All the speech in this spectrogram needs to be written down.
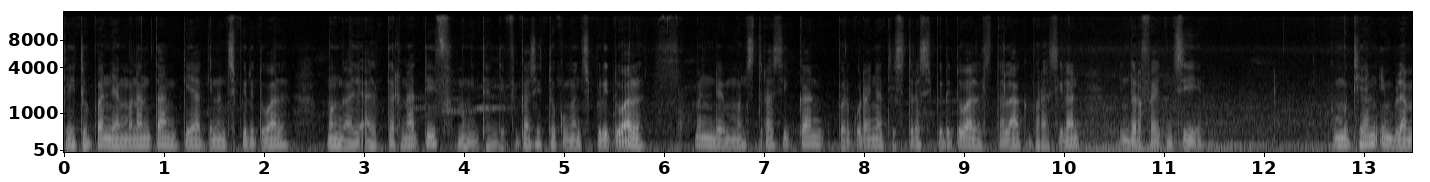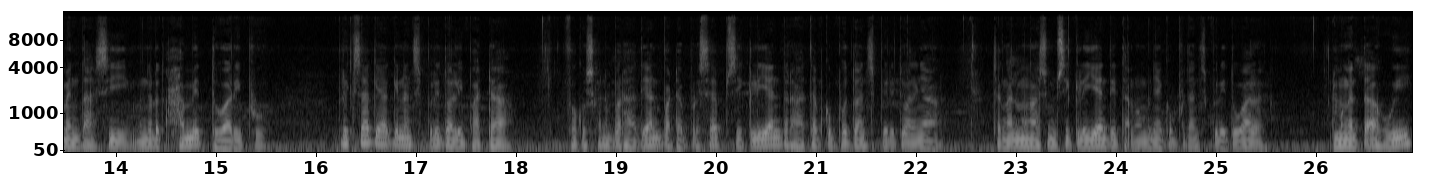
kehidupan yang menantang keyakinan spiritual, menggali alternatif, mengidentifikasi dukungan spiritual, mendemonstrasikan berkurangnya distress spiritual setelah keberhasilan intervensi. Kemudian implementasi menurut Hamid 2000. Periksa keyakinan spiritual ibadah. Fokuskan perhatian pada persepsi klien terhadap kebutuhan spiritualnya. Jangan mengasumsi klien tidak mempunyai kebutuhan spiritual. Mengetahui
